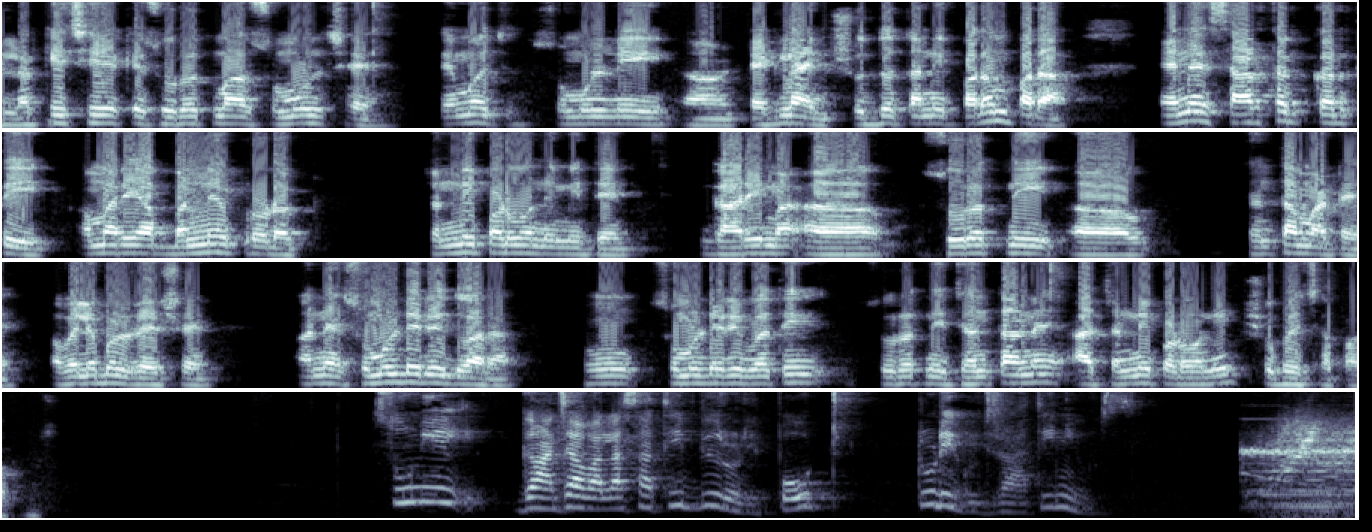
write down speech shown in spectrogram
લખી છીએ કે સુરતમાં સુમુલ છે, તેમજ સુમુલની ટેગલાઇન શુદ્ધતાની પરંપરા એને સાર્થક કરતી અમારી આ બંને પ્રોડક્ટ ચન્ની પડવો નિમિત્તે અ, સુરતની જનતા માટે અવેલેબલ રહેશે. અને સુમુલ ડેરી દ્વારા હું સુમુલ ડેરી વતી સુરતની જનતાને આ ચન્ની પડવાની શુભેચ્છા પાઠવું છું. સુનિલ ગાંજાવાલા સાથે bureau report today Gujarati news.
